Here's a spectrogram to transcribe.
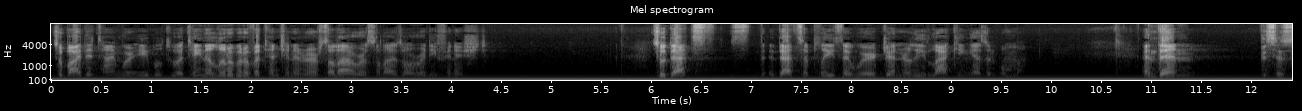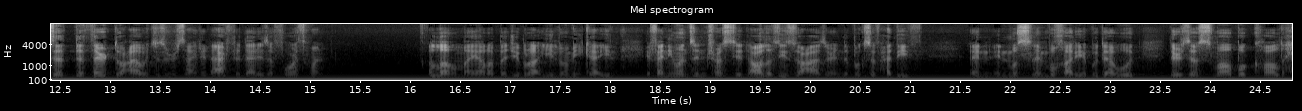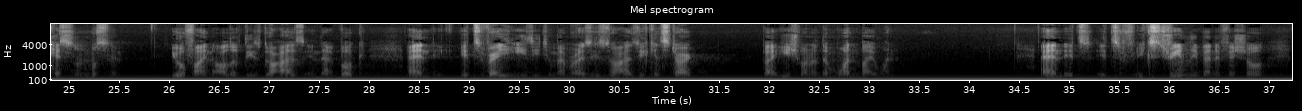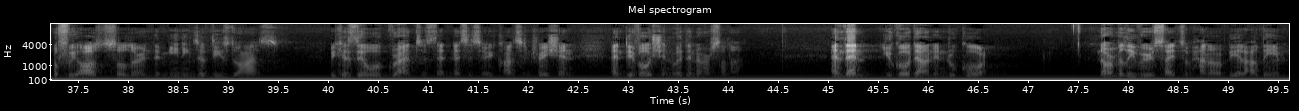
So by the time we're able to attain a little bit of attention in our salah, our salah is already finished. So that's that's a place that we're generally lacking as an ummah. And then, this is the, the third dua which is recited. After that is a fourth one. Allahumma ya Rabba Jibra'il wa Mikail. If anyone's interested, all of these du'as are in the books of hadith. In, in Muslim, Bukhari, Abu Dawood. There's a small book called Hisnul Muslim. You'll find all of these du'as in that book. And it's very easy to memorize these du'as. You can start by each one of them one by one. And it's, it's extremely beneficial if we also learn the meanings of these du'as because they will grant us that necessary concentration and devotion within our salah. And then you go down in ruku'. Normally we recite Subhana Rabbi al-Azim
